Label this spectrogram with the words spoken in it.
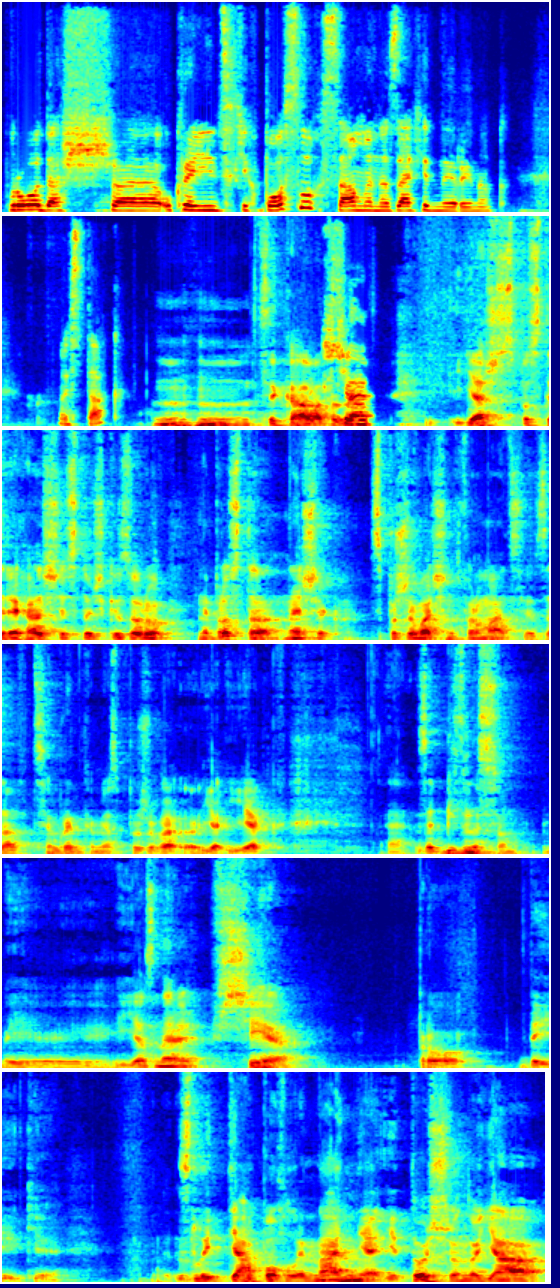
продаж е, українських послуг саме на західний ринок. Ось так. Угу, цікаво. Що? знаєш, я ж спостерігаю ще з точки зору не просто знаєш, як споживач інформації за цим ринком, я споживаю як, як е, за бізнесом. І, і я знаю ще про деякі злиття, поглинання і тощо. Ну я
